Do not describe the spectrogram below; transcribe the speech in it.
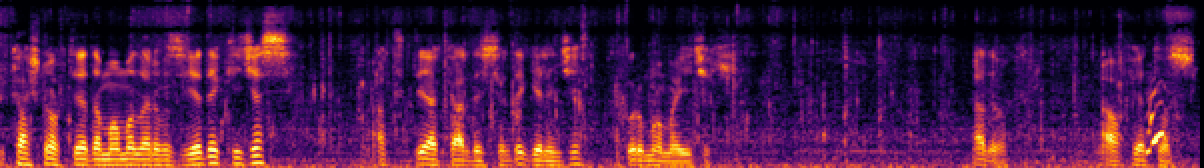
Birkaç noktaya da mamalarımızı yedekleyeceğiz. Artık diğer kardeşleri de gelince kuru mama yiyecek. Hadi bakalım. Afiyet olsun.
